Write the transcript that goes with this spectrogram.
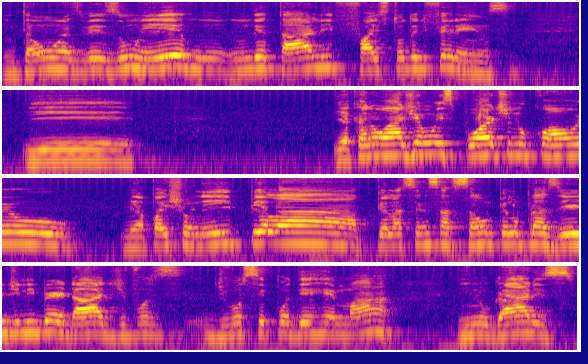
Então, às vezes, um erro, um detalhe faz toda a diferença. E, e a canoagem é um esporte no qual eu me apaixonei pela, pela sensação, pelo prazer de liberdade, de, vo de você poder remar em lugares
